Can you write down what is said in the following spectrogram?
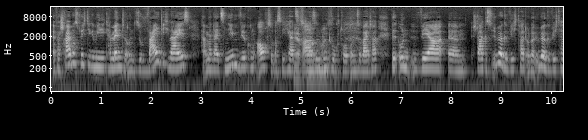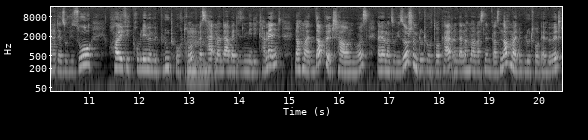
Äh, verschreibungspflichtige Medikamente und soweit ich weiß, hat man da als Nebenwirkung auch sowas wie Herzrasen. Bluthochdruck und so weiter. Und wer ähm, starkes Übergewicht hat oder Übergewicht hat, hat ja sowieso häufig Probleme mit Bluthochdruck, Mhm. weshalb man da bei diesem Medikament nochmal doppelt schauen muss, weil wenn man sowieso schon Bluthochdruck hat und dann nochmal was nimmt, was nochmal den Blutdruck erhöht,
